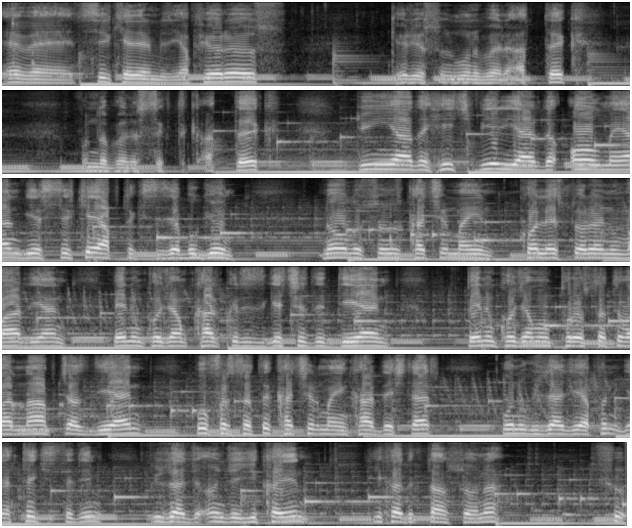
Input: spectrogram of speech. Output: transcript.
Evet sirkelerimizi yapıyoruz. Görüyorsunuz bunu böyle attık. Bunu da böyle sıktık attık. Dünyada hiçbir yerde olmayan bir sirke yaptık size bugün. Ne olursunuz kaçırmayın. Kolesterolüm var diyen, benim kocam kalp krizi geçirdi diyen, benim kocamın prostatı var ne yapacağız diyen bu fırsatı kaçırmayın kardeşler. Bunu güzelce yapın. Ya tek istediğim güzelce önce yıkayın. Yıkadıktan sonra şu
